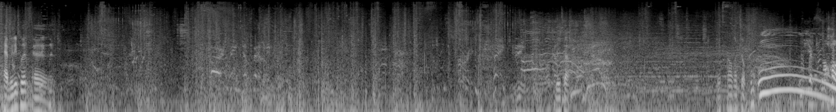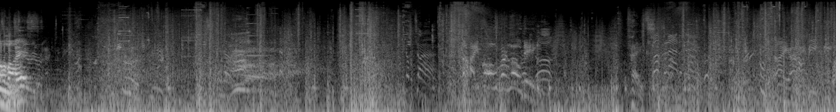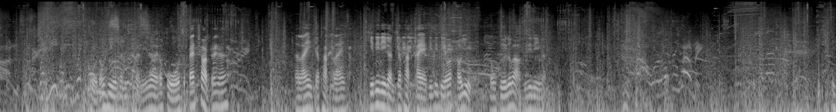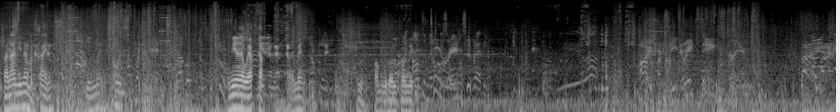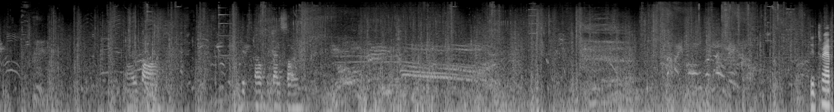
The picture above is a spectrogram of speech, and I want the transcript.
แถบอยู่ที่เพื่อนเออดูกะเดี๋ยวเข้ากระจกอู้ เรียบร้อยโอ้โหต้องฮิวกันขนาดนี้เลย โอ้โห สเปซช็อตด้วยนะ อะไรจะผลักอะไร คิดดีๆก่อนจะผลักใครอะคิดดีๆว่าเขาอยู่ตรงพื้นหรือเปล่า คิดดีๆก่อน อีฟาร่านี่น่าหมันไส้นะยิงไม่งอันนี้น่าจะแวบกับอะไรแม่งอืมปอมกูโดนโซนิก I foresee great things for you. ไปต่อยึดเอาคือการสอย ติดแทรป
